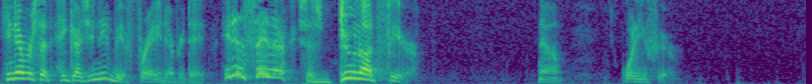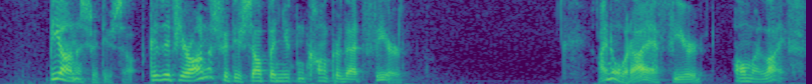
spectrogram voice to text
He never said, hey guys, you need to be afraid every day. He didn't say that. He says, do not fear. Now, what do you fear? Be honest with yourself. Because if you're honest with yourself, then you can conquer that fear. I know what I have feared all my life.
